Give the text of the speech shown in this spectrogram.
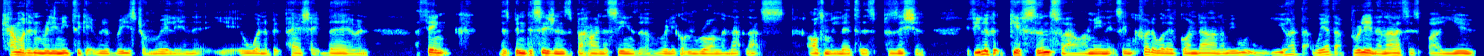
Kalmar didn't really need to get rid of Rydström really, and it, it went a bit pear shaped there. And I think there's been decisions behind the scenes that have really gone wrong, and that, that's ultimately led to this position. If you look at GIF Sundsvall, I mean, it's incredible they've gone down. I mean, you had that we had that brilliant analysis by you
